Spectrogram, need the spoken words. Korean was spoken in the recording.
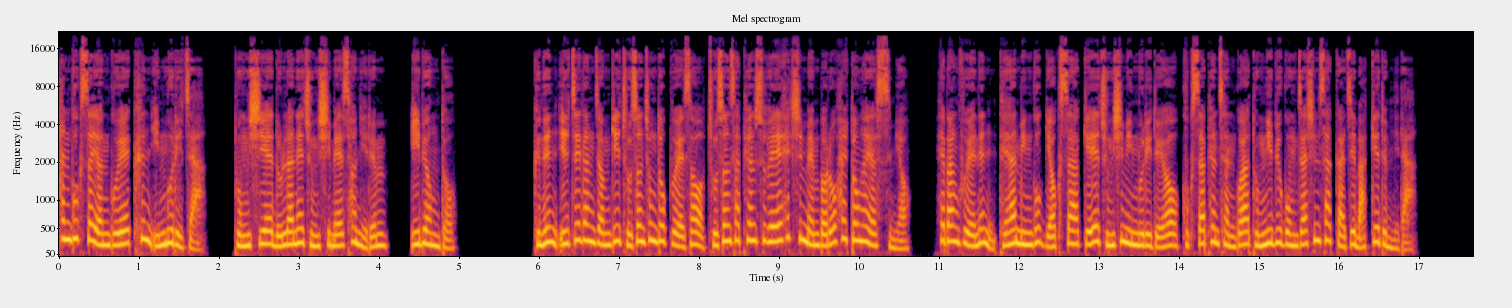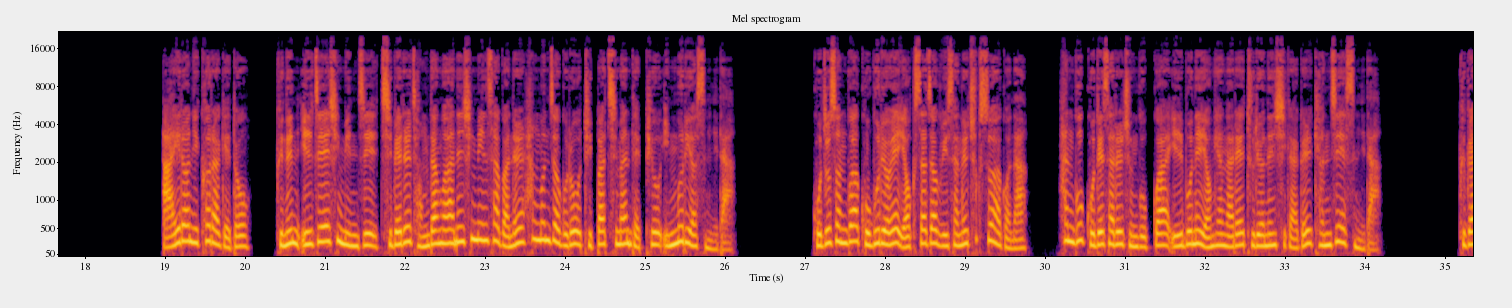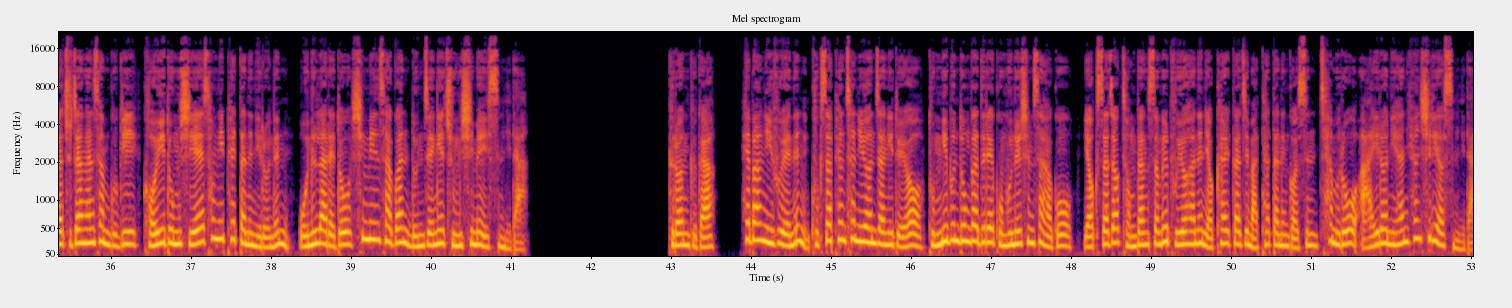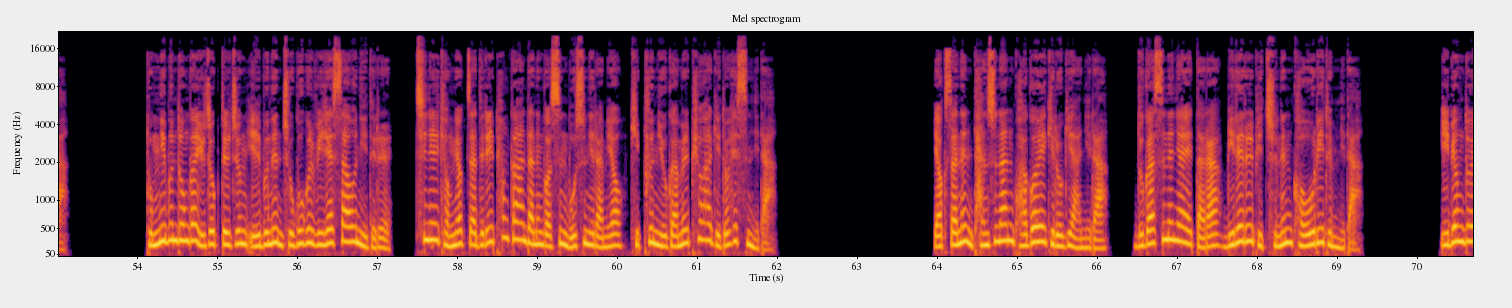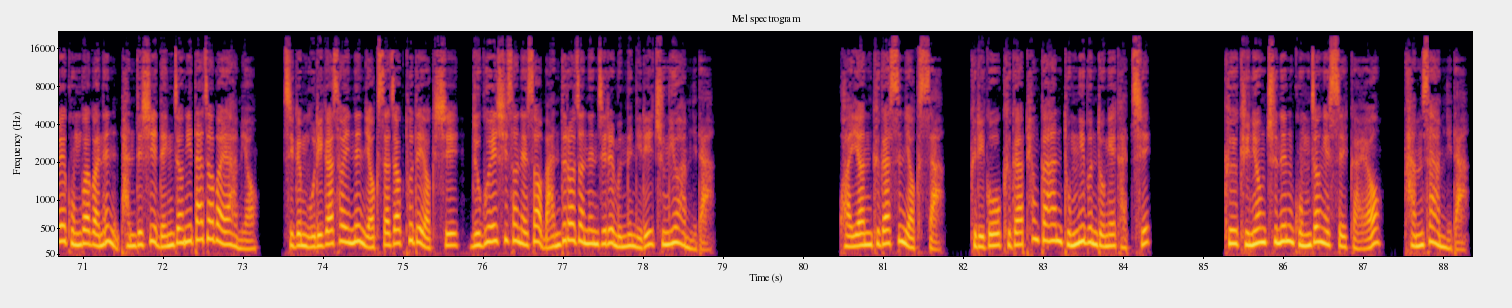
한국사 연구의 큰 인물이자 동시에 논란의 중심에 선 이름 이병도. 그는 일제강점기 조선총독부에서 조선사편수회의 핵심 멤버로 활동하였으며 해방 후에는 대한민국 역사학계의 중심 인물이 되어 국사 편찬과 독립유공자 심사까지 맡게 됩니다. 아이러니컬하게도 그는 일제의 식민지 지배를 정당화하는 식민사관을 학문적으로 뒷받침한 대표 인물이었습니다. 고조선과 고구려의 역사적 위상을 축소하거나 한국 고대사를 중국과 일본의 영향 아래 두려는 시각을 견지했습니다. 그가 주장한 삼국이 거의 동시에 성립했다는 이론은 오늘날에도 식민사관 논쟁의 중심에 있습니다. 그런 그가 해방 이후에는 국사편찬위원장이 되어 독립운동가들의 고문을 심사하고 역사적 정당성을 부여하는 역할까지 맡았다는 것은 참으로 아이러니한 현실이었습니다. 독립운동가 유족들 중 일부는 조국을 위해 싸운 이들을 친일 경력자들이 평가한다는 것은 모순이라며 깊은 유감을 표하기도 했습니다. 역사는 단순한 과거의 기록이 아니라 누가 쓰느냐에 따라 미래를 비추는 거울이 됩니다. 이병도의 공과관은 반드시 냉정히 따져봐야 하며 지금 우리가 서 있는 역사적 토대 역시 누구의 시선에서 만들어졌는지를 묻는 일이 중요합니다. 과연 그가 쓴 역사, 그리고 그가 평가한 독립운동의 가치? 그 균형추는 공정했을까요? 감사합니다.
